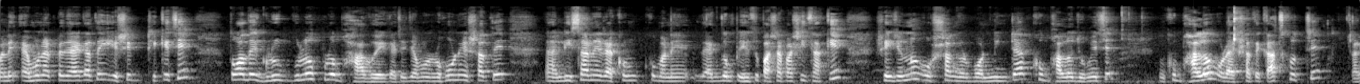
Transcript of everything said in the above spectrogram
মানে এমন একটা জায়গাতেই এসে ঠেকেছে, তোমাদের গ্রুপগুলো পুরো ভাগ হয়ে গেছে। যেমন রোহনের সাথে লিসানের এখন মানে একদম যেহেতু পাশাপাশি থাকে, সেই জন্য ওর সঙ্গে বন্ডিংটা খুব ভালো জমেছে, খুব ভালো ওরা একসাথে কাজ করছে। আর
